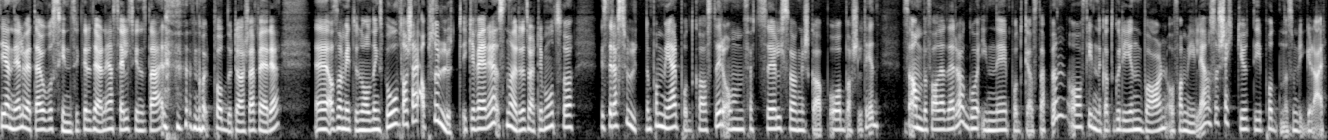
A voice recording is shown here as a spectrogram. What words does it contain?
Til gjengjeld vet jeg jo hvor sinnssykt irriterende jeg selv synes det er når podder tar seg ferie. Eh, altså Mitt underholdningsbehov tar seg absolutt ikke ferie, snarere tvert imot. Så hvis dere er sultne på mer podkaster om fødsel, svangerskap og barseltid, så anbefaler jeg dere å gå inn i podkast-appen og finne kategorien barn og familie, og så sjekke ut de podene som ligger der.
